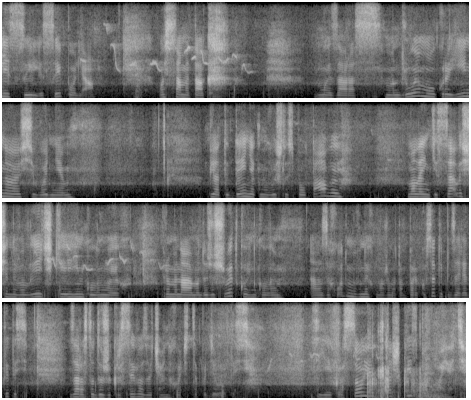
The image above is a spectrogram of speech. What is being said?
Ліси, ліси, поля. Ось саме так ми зараз мандруємо Україною. Сьогодні п'ятий день, як ми вийшли з Полтави. Маленькі селища, невеличкі. Інколи ми їх проминаємо дуже швидко, інколи заходимо в них, можемо там перекусити, підзарядитись. Зараз тут дуже красиво, звичайно, хочеться поділитись цією красою. Пташки збивають.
